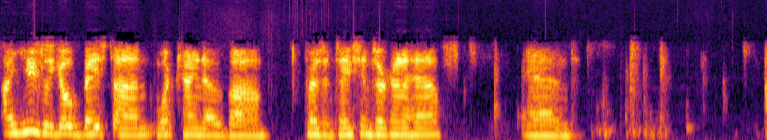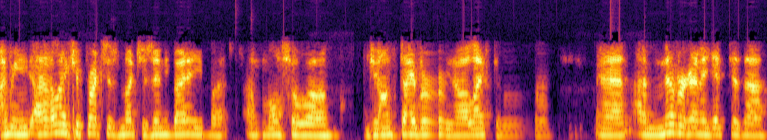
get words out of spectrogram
I usually go based on what kind of uh, presentations they're going to have, and I mean, I like shipwrecks as much as anybody, but I'm also a junk diver. You know, I like to, and I'm never going to get to the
